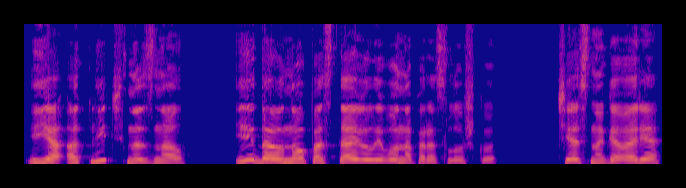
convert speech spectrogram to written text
я отлично знал и давно поставил его на прослушку. Честно говоря,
